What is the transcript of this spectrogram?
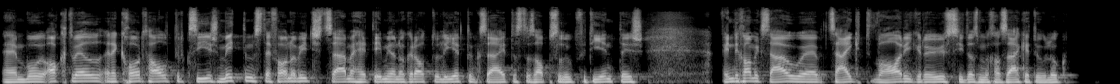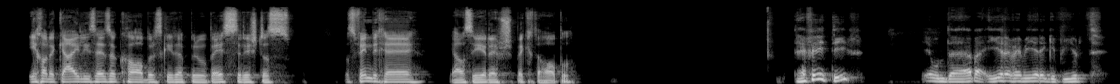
ähm, wo aktuell Rekordhalter war, mit dem Stefanovic zusammen, hat ihm ja noch gratuliert und gesagt, dass das absolut verdient ist. Finde ich auch, äh, zeigt wahre Größe, dass man kann sagen, du, schau, ich habe eine geile Saison gehabt, aber es gibt jemanden, der besser ist. Das, das finde ich, äh, ja, sehr respektabel. Definitiv. Und äh, eben, Ehre, wenn mir gebührt.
